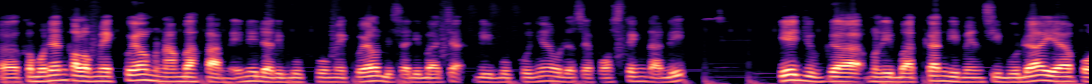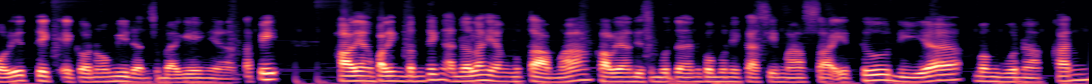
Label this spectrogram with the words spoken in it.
Eh, kemudian kalau Macwell menambahkan ini dari buku Macwell bisa dibaca di bukunya udah saya posting tadi dia juga melibatkan dimensi budaya, politik, ekonomi, dan sebagainya. Tapi hal yang paling penting adalah yang utama, kalau yang disebut dengan komunikasi massa itu dia menggunakan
